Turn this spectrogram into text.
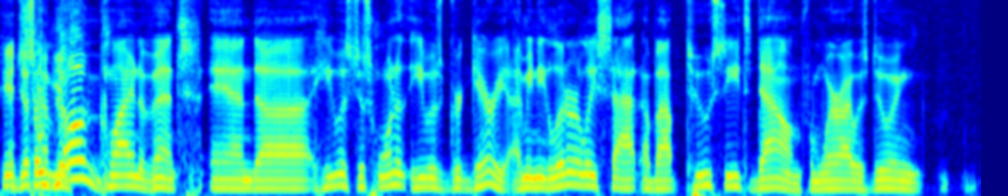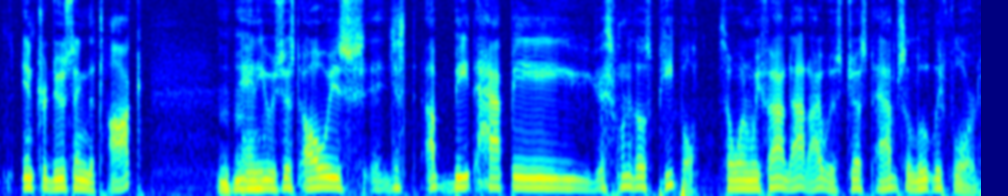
He had just so come young. to a client event, and uh, he was just one of. He was gregarious. I mean, he literally sat about two seats down from where I was doing, introducing the talk, Mm-hmm. and he was just always just upbeat, happy, just one of those people. So when we found out, I was just absolutely floored.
